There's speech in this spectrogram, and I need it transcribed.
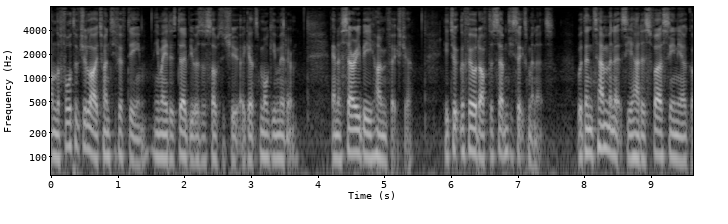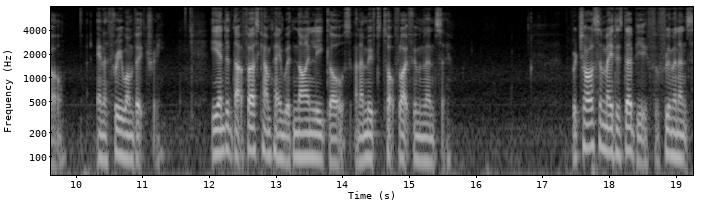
On the 4th of July 2015, he made his debut as a substitute against Mogi Mirim in a Serie B home fixture. He took the field after 76 minutes. Within 10 minutes, he had his first senior goal in a 3 1 victory. He ended that first campaign with nine league goals and a move to top flight Fluminense. Richarlison made his debut for Fluminense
